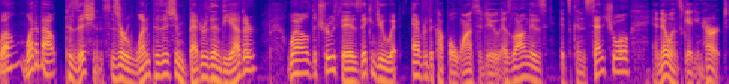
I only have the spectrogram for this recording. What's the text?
Well, what about positions? Is there one position better than the other? Well, the truth is they can do whatever the couple wants to do as long as it's consensual and no one's getting hurt.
